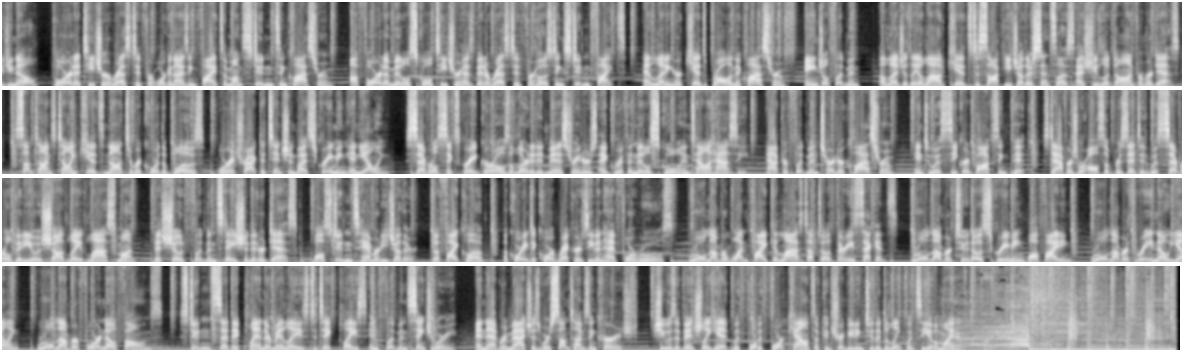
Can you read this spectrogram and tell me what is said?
Did you know? Florida teacher arrested for organizing fights amongst students in classroom. A Florida middle school teacher has been arrested for hosting student fights and letting her kids brawl in the classroom. Angel Footman, allegedly allowed kids to sock each other senseless as she looked on from her desk, sometimes telling kids not to record the blows or attract attention by screaming and yelling. Several sixth-grade girls alerted administrators at Griffin Middle School in Tallahassee after Footman turned her classroom into a secret boxing pit. Staffers were also presented with several videos shot late last month that showed Footman stationed at her desk while students hammered each other. The Fight Club, according to court records, even had four rules. Rule number one fight can last up to 30 seconds. Rule number two no screaming while fighting. Rule number three no yelling. Rule number four no phones. Students said they planned their melees to take place in Footman's sanctuary and that rematches were sometimes encouraged. She was eventually hit with four, with four counts of contributing to the delinquency of a minor.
